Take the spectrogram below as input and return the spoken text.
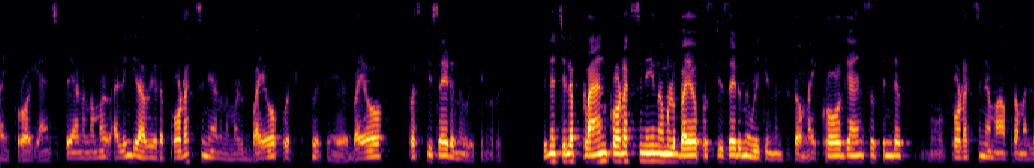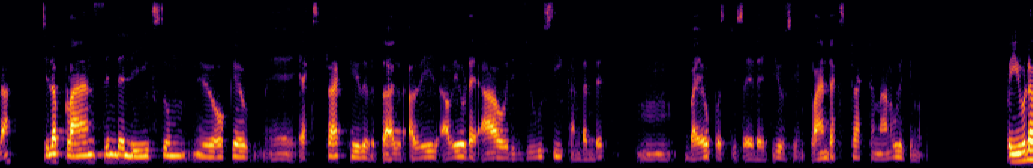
മൈക്രോ ഓർഗാനിസത്തെയാണ് നമ്മൾ അല്ലെങ്കിൽ അവയുടെ പ്രൊഡക്ട്സിനെയാണ് നമ്മൾ ബയോ ബയോ പെസ്റ്റിസൈഡ് എന്ന് വിളിക്കുന്നത്. പിന്നെ ചില പ്ലാൻ പ്രൊഡക്ട്സിനെയും നമ്മൾ ബയോ പെസ്റ്റിസൈഡ് എന്ന് വിളിക്കുന്നുണ്ട് കേട്ടോ മൈക്രോ ഓർഗാനിസത്തിന്റെ പ്രൊഡക്ട്സിനെ മാത്രമല്ല ചില പ്ലാന്റ്സിന്റെ ലീവ്സും ഒക്കെ എക്സ്ട്രാക്ട് ചെയ്തെടുത്താൽ അവയിൽ അവയുടെ ആ ഒരു ജ്യൂസി കണ്ടന്റ് ബയോ പെസ്റ്റിസൈഡ് ആയിട്ട് യൂസ് ചെയ്യും. പ്ലാന്റ് എക്സ്ട്രാക്ട് എന്നാണ് വിളിക്കുന്നത്. അപ്പൊ ഇവിടെ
